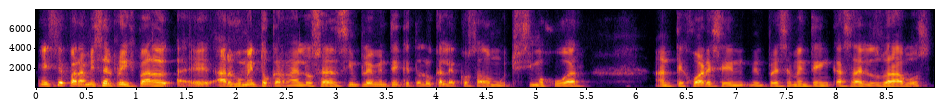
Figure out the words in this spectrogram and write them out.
Ese para mí es el principal eh, argumento, carnal. O sea, simplemente que Toluca le ha costado muchísimo jugar ante Juárez, en, precisamente en casa de los Bravos.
